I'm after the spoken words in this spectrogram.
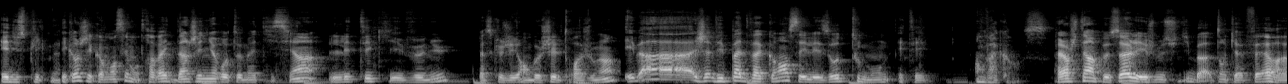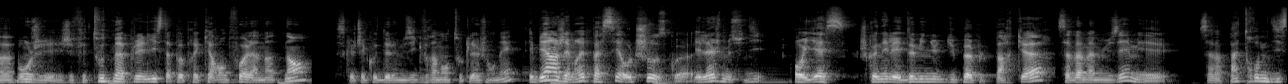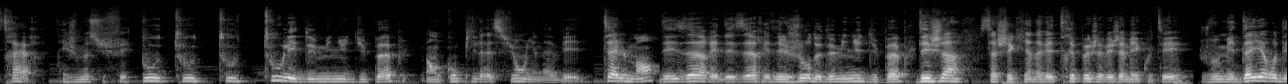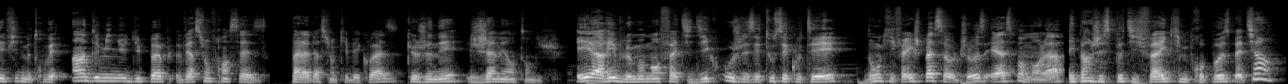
et du split Et quand j'ai commencé mon travail d'ingénieur automaticien, l'été qui est venu, parce que j'ai embauché le 3 juin, et bah, j'avais pas de vacances et les autres, tout le monde était en vacances. Alors j'étais un peu seul et je me suis dit, bah, tant qu'à faire, euh, bon, j'ai fait toute ma playlist à peu près 40 fois là maintenant, parce que j'écoute de la musique vraiment toute la journée. Eh bien, j'aimerais passer à autre chose, quoi. Et là, je me suis dit, oh yes, je connais les deux minutes du peuple par cœur, ça va m'amuser, mais ça va pas trop me distraire. Et je me suis fait tout, tout, tout, tous les deux minutes du peuple. En compilation, il y en avait tellement. Des heures et des heures et des jours de deux minutes du peuple. Déjà, sachez qu'il y en avait très peu que j'avais jamais écouté. Je vous mets d'ailleurs au défi de me trouver un deux minutes du peuple version française, pas la version québécoise, que je n'ai jamais entendu. Et arrive le moment fatidique où je les ai tous écoutés, donc il fallait que je passe à autre chose, et à ce moment-là, eh ben j'ai Spotify qui me propose, bah tiens,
